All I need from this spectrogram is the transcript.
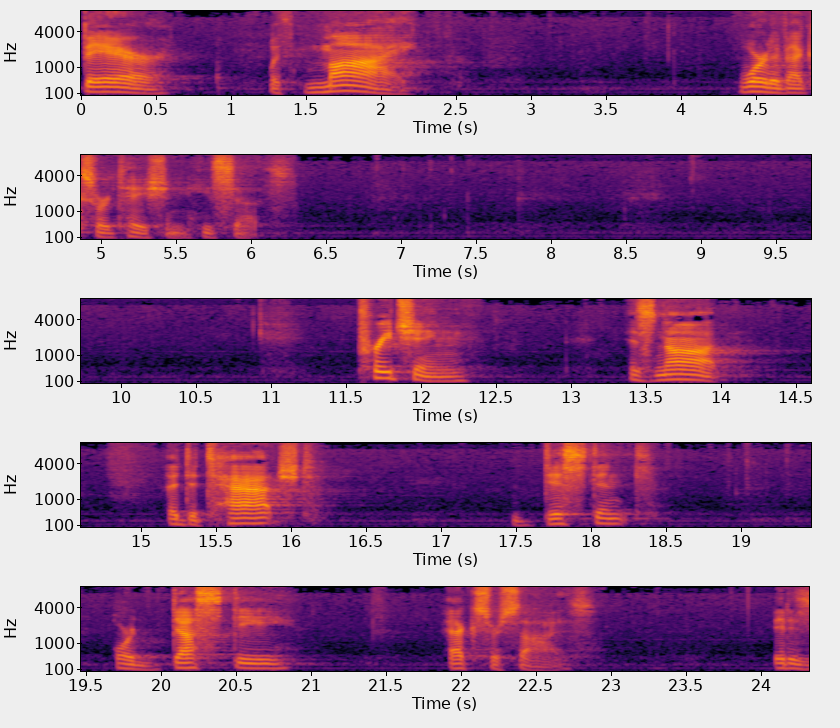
Bear with my word of exhortation, he says. Preaching is not a detached, distant, or dusty exercise. It is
